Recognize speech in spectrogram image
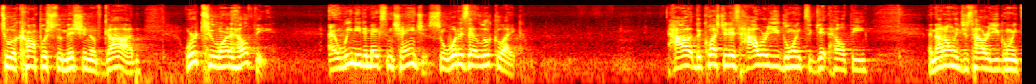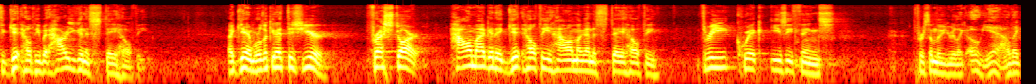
to accomplish the mission of God, we're too unhealthy. And we need to make some changes. So, what does that look like? How, the question is, how are you going to get healthy? And not only just how are you going to get healthy, but how are you going to stay healthy? Again, we're looking at this year, fresh start. How am I going to get healthy? How am I going to stay healthy? Three quick, easy things. For some of you, you're like, oh yeah, I like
